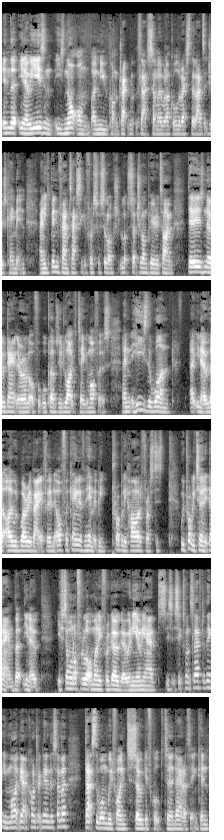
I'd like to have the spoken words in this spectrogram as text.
in that you know he isn't he's not on a new contract last summer like all the rest of the lads that just came in, and he's been fantastic for us for so long, such a long period of time. There is no doubt there are a lot of football clubs who'd like to take him off us, and he's the one uh, you know that I would worry about if an offer came in for him. It'd be probably harder for us to. We'd probably turn it down. But you know, if someone offered a lot of money for Ogogo and he only had is it six months left, I think he might be out of contract at the end of the summer. That's the one we'd find so difficult to turn down. I think, and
